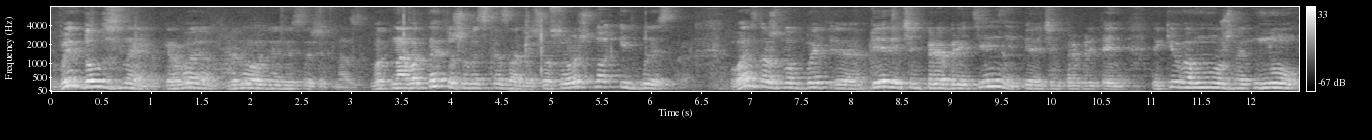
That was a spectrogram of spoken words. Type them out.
Вы должны, открывая, Людмила Владимировна, не слышит нас, вот на вот это, что вы сказали, что срочно и быстро, у вас должно быть э, перечень приобретений, перечень приобретений, які вам нужны, ну,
